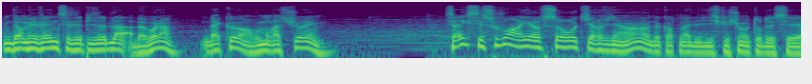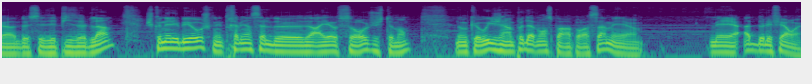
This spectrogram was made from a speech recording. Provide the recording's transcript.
Dans mes veines, ces épisodes-là. Ah bah voilà, d'accord, vous me rassurez. C'est vrai que c'est souvent Aria of Sorrow qui revient hein, de quand on a des discussions autour de ces, euh, de ces épisodes-là. Je connais les BO, je connais très bien celle de, de of Sorrow justement. Donc euh, oui, j'ai un peu d'avance par rapport à ça, mais, euh, mais hâte de les faire, ouais.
